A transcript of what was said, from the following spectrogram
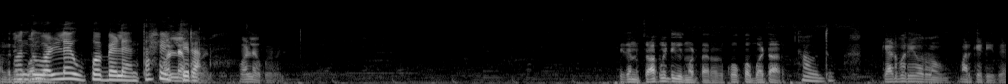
ಒಂದು ಒಳ್ಳೆ ಉಪಬೆಳೆ ಅಂತ ಹೇಳ್ತೀರಾ? ಒಳ್ಳೆ ಒಳ್ಳೆ ಬೆಳೆ ಇದನ್ನು ಚಾಕ್ಲೇಟ್ ಯೂಸ್ ಮಾಡ್ತಾರೆ ಅವರು ಕೋಕೋ ಬಟರ್ ಹೌದು. ಕ್ಯಾಡ್ಬರಿ ಅವರು ಮಾರ್ಕೆಟ್ ಇದೆ.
